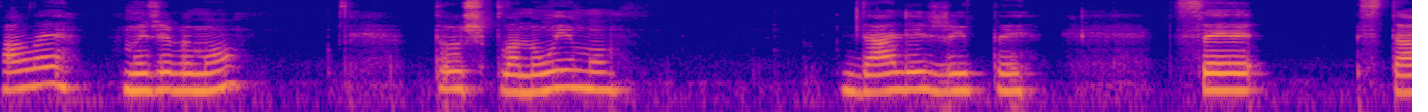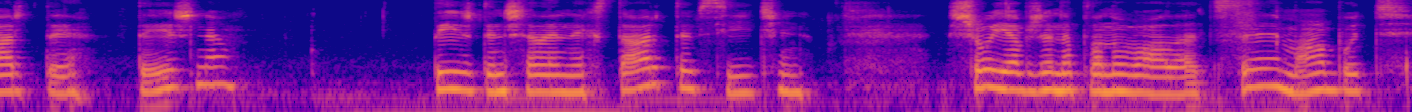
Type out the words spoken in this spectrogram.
але ми живемо, тож плануємо далі жити. Це старти тижня, тиждень шалених стартів, січень. Що я вже напланувала? Це, мабуть,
